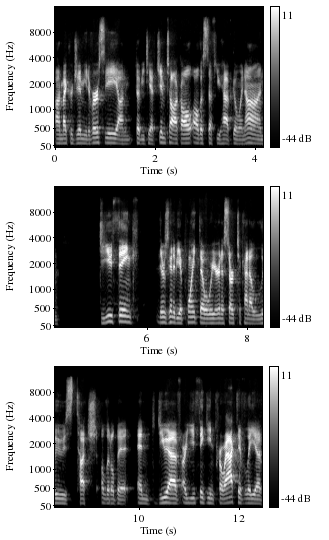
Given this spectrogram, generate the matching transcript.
on micro gym university, on WTF gym talk, all, all the stuff you have going on. Do you think there's going to be a point though where you're going to start to kind of lose touch a little bit and do you have are you thinking proactively of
